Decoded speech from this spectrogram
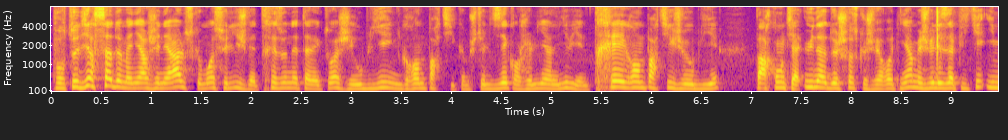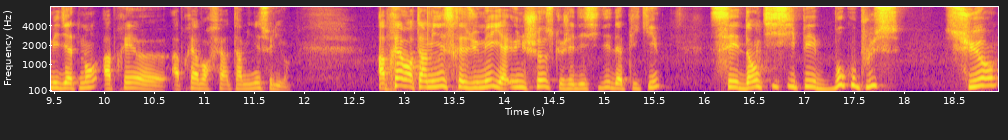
Pour te dire ça de manière générale, parce que moi, ce livre, je vais être très honnête avec toi, j'ai oublié une grande partie. Comme je te le disais, quand je lis un livre, il y a une très grande partie que je vais oublier. Par contre, il y a une à deux choses que je vais retenir, mais je vais les appliquer immédiatement après, euh, après avoir terminé ce livre. Après avoir terminé ce résumé, il y a une chose que j'ai décidé d'appliquer, c'est d'anticiper beaucoup plus sur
